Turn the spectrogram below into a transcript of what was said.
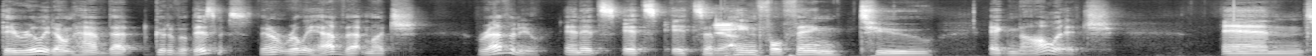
they really don't have that good of a business. They don't really have that much revenue, and it's it's it's a yeah. painful thing to acknowledge, and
